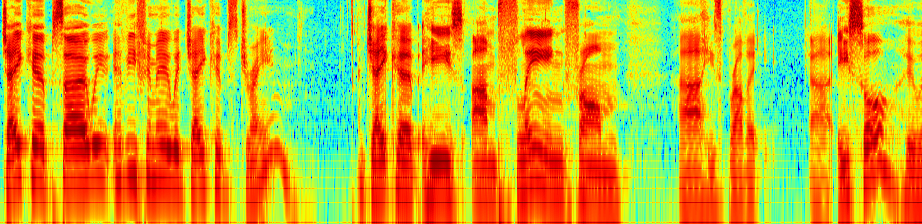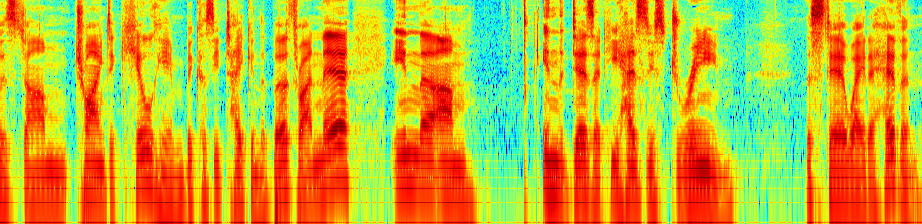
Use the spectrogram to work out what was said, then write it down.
Jacob. So we have you familiar with Jacob's dream? Jacob, he's um, fleeing from uh, his brother uh, Esau, who was um, trying to kill him because he'd taken the birthright. And there, in the um, in the desert, he has this dream, the stairway to heaven.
